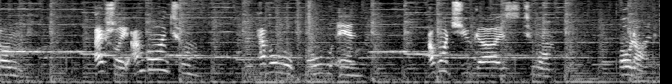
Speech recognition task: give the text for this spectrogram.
Um, actually, I'm going to have a little poll, and I want you guys to um vote on it.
